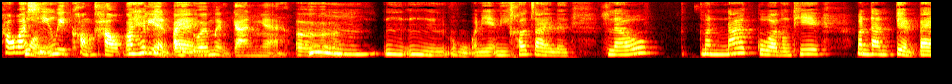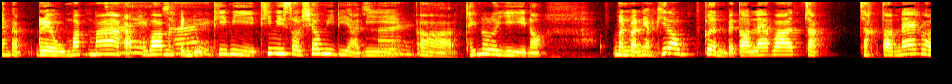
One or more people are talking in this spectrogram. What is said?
พราะว่าห่วงชีวิตของเขาก็ไม่ให้เปลี่ยนไปเปลี่ยนแปลงด้วยเหมือนกันไงเอออือมอืมอืมโอ้โหอันนี้อันนี้เข้าใจเลย แล้วมันน่ากลัวตรงที่ มันดันเปลี่ยนแปลงแบบเร็วมากๆอะใช่เพราะว่ามันเป็นใช่ยุคที่มีที่มีโซเชียลมีเดียมีใช่เอ่อเทคโนโลยีเนาะมันเหมือนอย่างที่เราเกริ่นไปตอนแรกว่าจากจากตอนแรกเรา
